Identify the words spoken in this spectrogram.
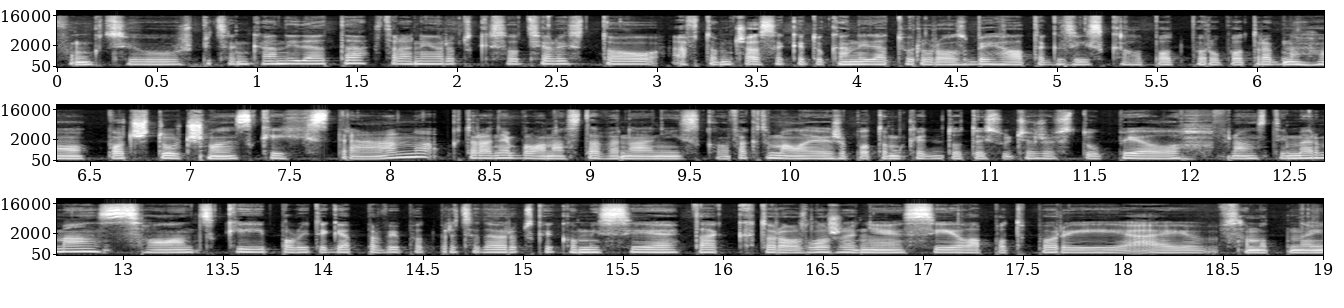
funkciu špicen kandidáta strany európskych socialistov a v tom čase, keď tú kandidatúru rozbiehal, tak získal podporu potrebného počtu členských strán, ktorá nebola nastavená nízko. Faktom ale je, že potom, keď do tej súťaže vstúpil Franz Timmermans, holandský politik a prvý podpredseda Európskej komisie, tak to rozloženie síl a podpory aj v samotnej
